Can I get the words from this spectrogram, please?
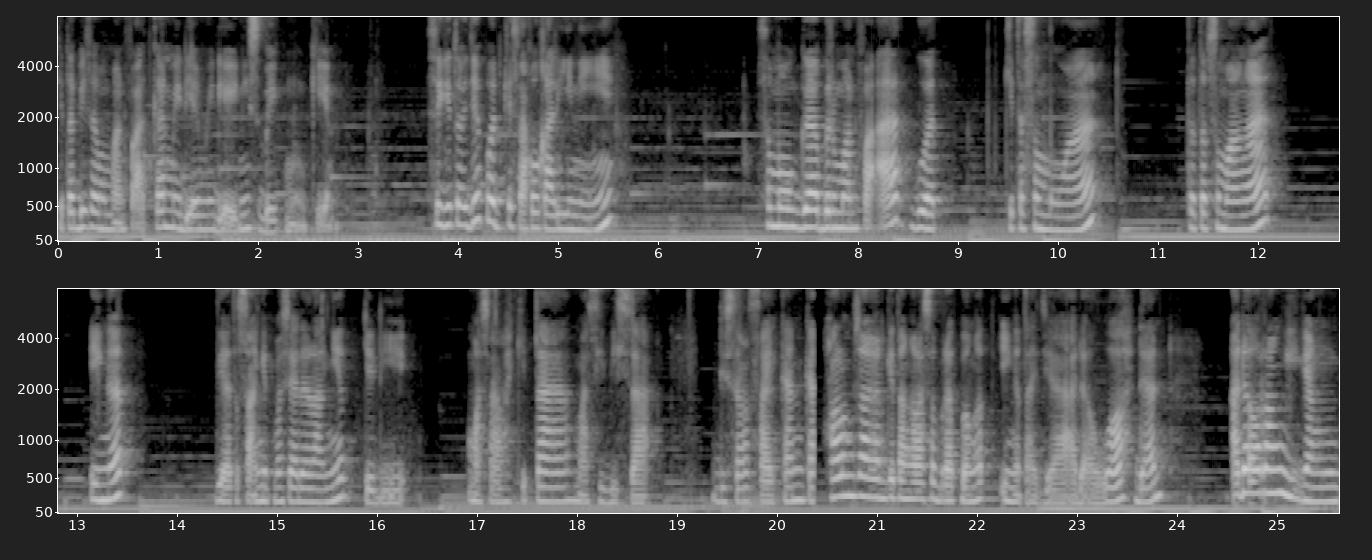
kita bisa memanfaatkan media-media ini sebaik mungkin. Segitu aja podcast aku kali ini. Semoga bermanfaat buat kita semua. Tetap semangat. Ingat, di atas langit masih ada langit, jadi masalah kita masih bisa diselesaikan. Kalau misalkan kita ngerasa berat banget, ingat aja ada Allah dan ada orang yang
